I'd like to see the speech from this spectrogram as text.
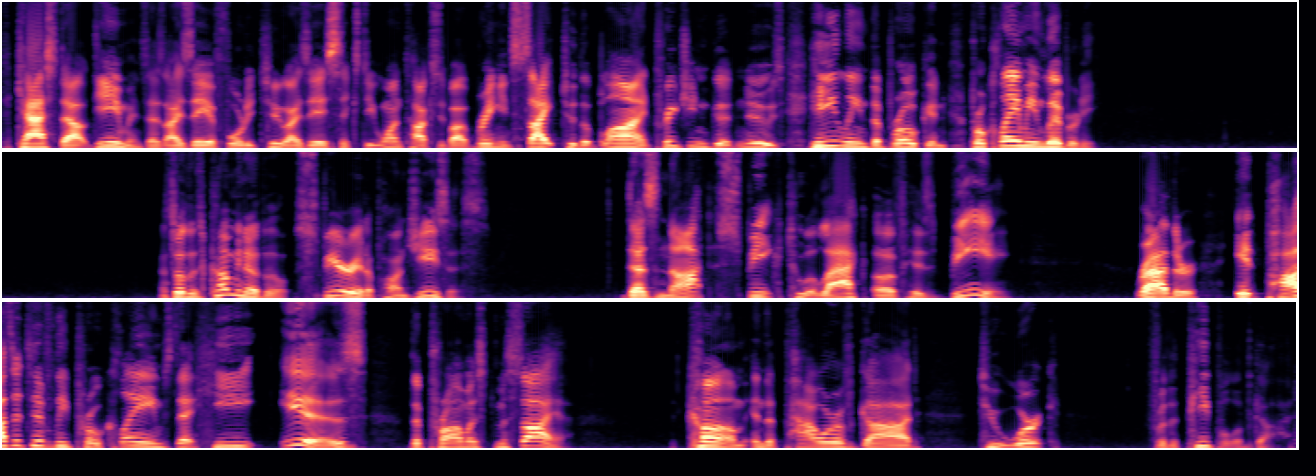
to cast out demons, as Isaiah 42, Isaiah 61 talks about bringing sight to the blind, preaching good news, healing the broken, proclaiming liberty. And so the coming of the Spirit upon Jesus does not speak to a lack of his being. Rather, it positively proclaims that he is the promised Messiah. Come in the power of God to work for the people of God.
